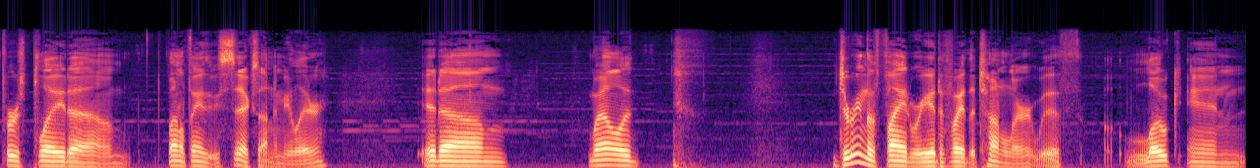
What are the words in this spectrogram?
first played um, Final Fantasy VI on emulator, it um, well, it, during the fight where you had to fight the tunneler with Locke and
